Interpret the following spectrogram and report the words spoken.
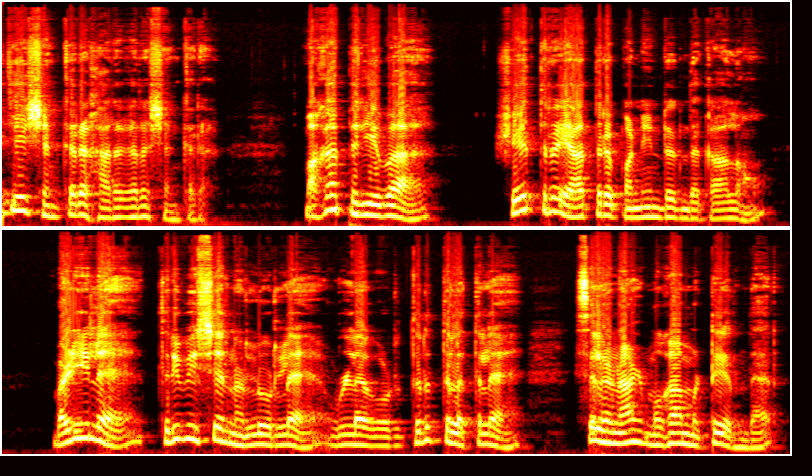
ஜே சங்கர ஹரஹர சங்கர. மகா பெரியவா க்ஷேத்திர யாத்திரை பண்ணிட்டு இருந்த காலம் வழியில் திருவிசநல்லூரில் உள்ள ஒரு திருத்தலத்தில் சில நாள் முகாமிட்டு இருந்தார்.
